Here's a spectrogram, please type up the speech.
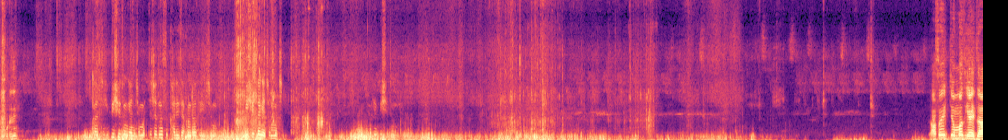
कुठे ते? खाली पिशवीतून घ्या चम्मच त्याच्यात नसतं खाली झाकण राहते चम्मच पिशवीतला घ्या चम्मच हे पिशवीतून घ्या. असा एक चम्मच घ्यायचा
